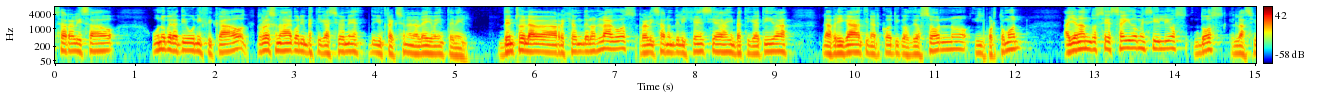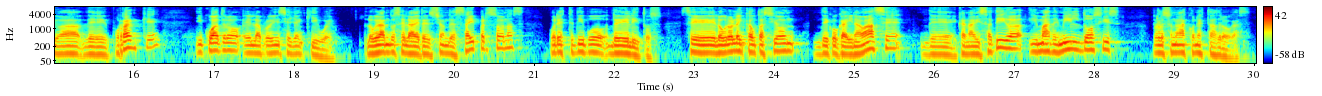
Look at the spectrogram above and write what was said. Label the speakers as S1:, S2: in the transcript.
S1: Se ha realizado un operativo unificado relacionado con investigaciones de infracción a la ley 20.000. Dentro de la región de los lagos realizaron diligencias investigativas las brigadas antinarcóticos de Osorno y Puerto Montt, allanándose seis domicilios, dos en la ciudad de Purranque y cuatro en la provincia de Yanquihue, lográndose la detención de seis personas por este tipo de delitos. Se logró la incautación de cocaína base, de cannabisativa y más de mil dosis relacionadas con estas drogas.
